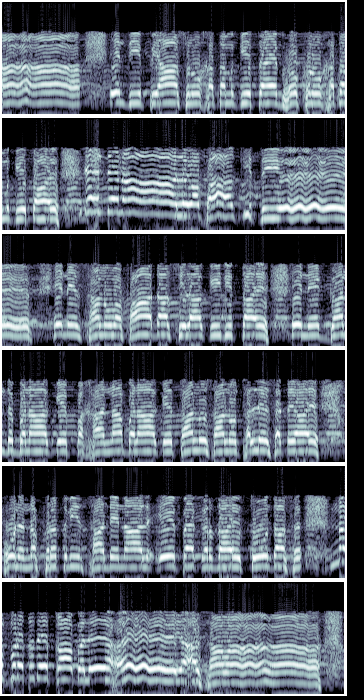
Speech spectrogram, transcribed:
اندی پیاس نو ختم کیتا ہے، بھوک نو ختم کیتا ہے۔ اندے نال وفا کیتی ہے۔ انہیں سانو وفا دا سلا کی دیتا ہے۔ انہیں گند بنا کے پخانا بنا کے سانو سانو تھلے سٹیا ہے۔ ہن نفرت بھی ساڈے نال اے پہ کردا ہے۔ تو دس، نفرت دے قابل ہے یا اساواں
